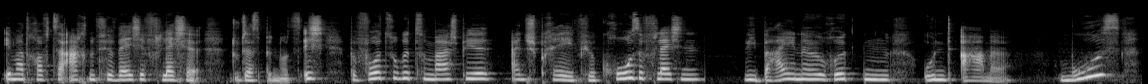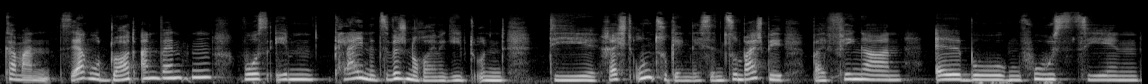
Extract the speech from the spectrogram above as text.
immer darauf zu achten, für welche Fläche du das benutzt. Ich bevorzuge zum Beispiel ein Spray für große Flächen, wie Beine, Rücken und Arme. Mousse kann man sehr gut dort anwenden, wo es eben kleine Zwischenräume gibt und die recht unzugänglich sind. Zum Beispiel bei Fingern, Ellbogen, Fußzehen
